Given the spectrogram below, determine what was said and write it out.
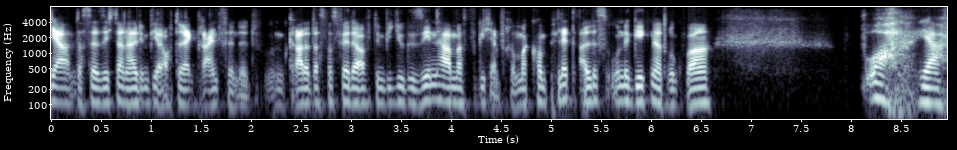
ja, dass er sich dann halt irgendwie auch direkt reinfindet. Und gerade das, was wir da auf dem Video gesehen haben, was wirklich einfach immer komplett alles ohne Gegnerdruck war, boah, ja,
